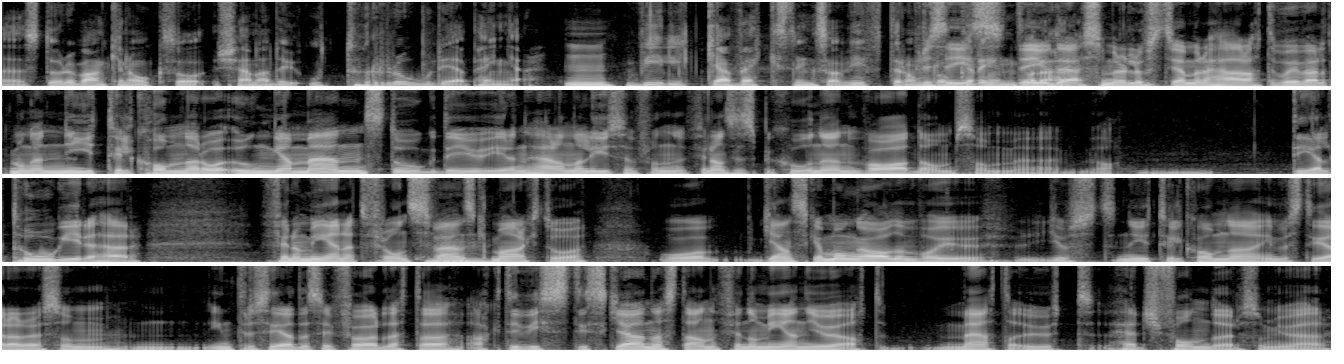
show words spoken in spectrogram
eh, större bankerna också tjänade ju otroliga pengar. mm. Vilka växlingsavgifter de plockade Precis, in det är ju det som är det lustiga med det här, att det var ju väldigt många nytillkomna då, unga män stod det ju i den här analysen från Finansinspektionen var de som eh, ja, deltog i det här fenomenet från svensk Mm. mark då. Och ganska många av dem var ju just nytillkomna investerare som intresserade sig för detta aktivistiska nästan fenomen ju att mäta ut hedgefonder som ju är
